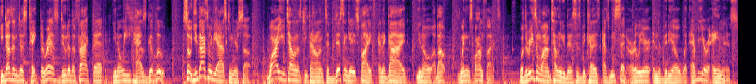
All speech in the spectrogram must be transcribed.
he doesn't just take the risk due to the fact that, you know, he has good loot. So you guys may be asking yourself, why are you telling us Keith Allen to disengage fights and a guide, you know, about winning spawn fights? Well, the reason why I'm telling you this is because, as we said earlier in the video, whatever your aim is,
